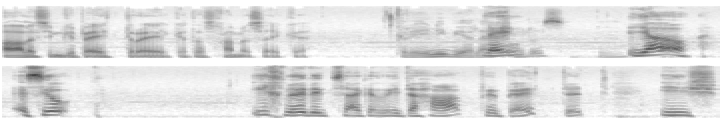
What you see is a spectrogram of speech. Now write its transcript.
alles im Gebet tragen, das kann man sagen. Vreni, wie erlebst du das? Ja, ja also ich würde jetzt sagen, wie der HP betet, ist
